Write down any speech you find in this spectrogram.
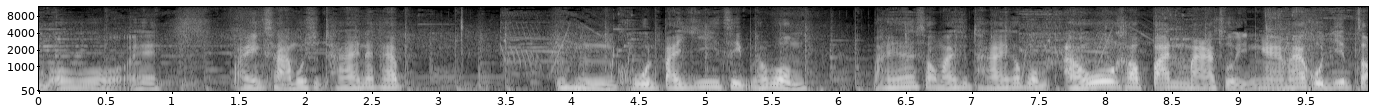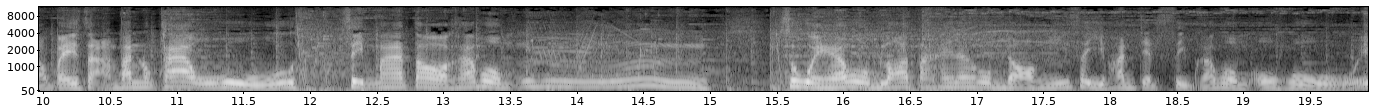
มโอ้โหเอไปอีกสามหมุนสุดท้ายนะครับคูณไป20ครับผม ไปฮะสองไม้สุดท้ายครับผม เอาเขาปั้นมาสวยงามฮะคูณ22ไป3,000นกเก้าโอ้โหสิบมาต่อครับผม อืสวยครับผมรอตายแล้วครับผมดอกนี้4,070ครับผม โอ้โหเอ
